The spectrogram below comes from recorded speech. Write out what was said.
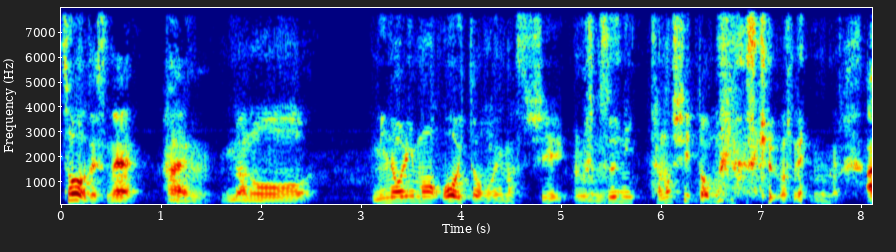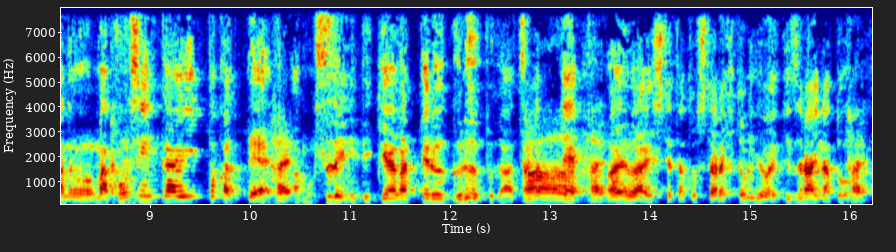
そうですね。はい。うんあのー実りも多いと思いますし、うん普通に楽しいと思いますけどね。うんあの、まあ、懇親会とかって、はいあもうすでに出来上がってるグループが集まって、はいワイワイしてたとしたら一人では行きづらいなとはい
